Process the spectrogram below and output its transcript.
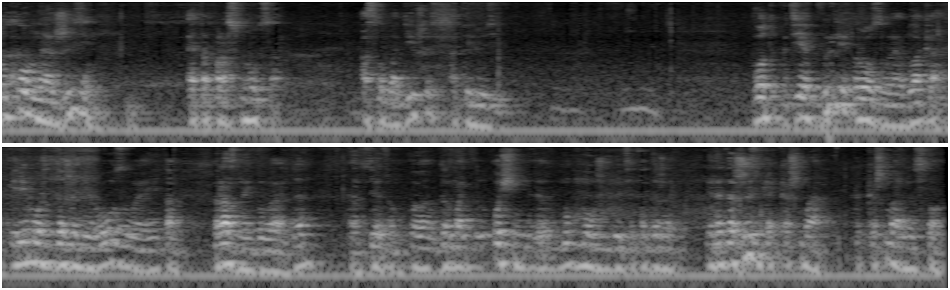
Духовная жизнь – это проснуться, освободившись от иллюзий. Вот где были розовые облака, или может даже не розовые, они там разные бывают, да, А где там, э, очень, э, может быть, это даже, иногда жизнь как кошмар, как кошмарный сон.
